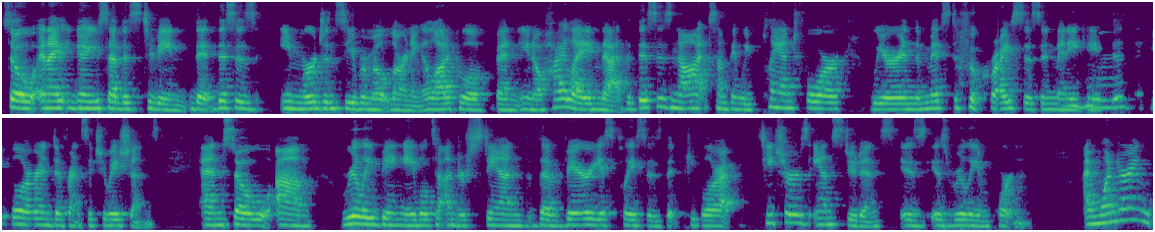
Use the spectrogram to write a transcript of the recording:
so and i you know you said this Tveen that this is emergency remote learning. A lot of people have been you know highlighting that that this is not something we've planned for. We are in the midst of a crisis in many mm-hmm. cases people are in different situations. And so um, really being able to understand the various places that people are at teachers and students is is really important. I'm wondering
